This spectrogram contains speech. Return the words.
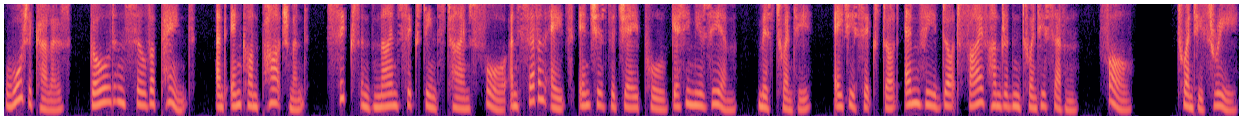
Watercolors, gold and silver paint, and ink on parchment, 6 and 9 16ths times 4 and 7 8 inches. The J. Paul Getty Museum, Ms. 20, 86.mv.527, Fall. 23.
